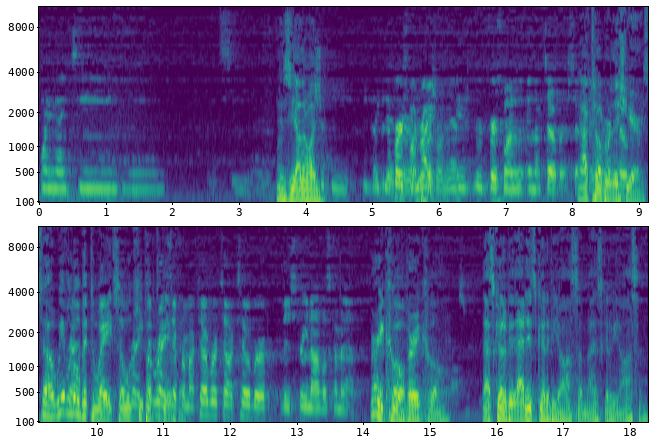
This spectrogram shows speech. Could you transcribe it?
2019. And let's see, When's the other one? Should be- the first one, right? first one, yeah. the first one in October. So In October this October- year. So we have a little bit to wait, so we'll Right, keep so, up to right. date So from it. October to October, there's three novels coming out. Very cool, very cool. That's going to be, that is going to be awesome. That is going to be awesome.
